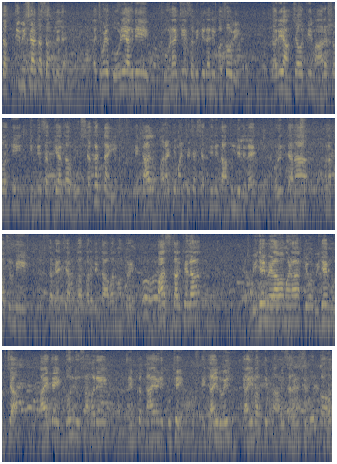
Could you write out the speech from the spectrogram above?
सक्ती विषय आता संपलेला आहे. त्याच्यामुळे कोणी अगदी कोणाची समिती त्यांनी बसवली तरी आमच्यावरती महाराष्ट्रावरती हिंदी सक्ती आता होऊ शकत नाही हे काल मराठी माणसाच्या शक्तीने दाखवून दिलेलं आहे. म्हणून त्यांना मनापासून मी सगळ्यांचे आपला परत एकदा आभार मानतोय. पाच तारखेला विजय मेळावा म्हणा किंवा विजय मोर्चा हा येत्या एक दोन दिवसामध्ये नेमकं काय आणि कुठे हे जाहीर होईल त्याही बाबतीत आम्ही सगळ्यांशी बोलतो आहोत.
